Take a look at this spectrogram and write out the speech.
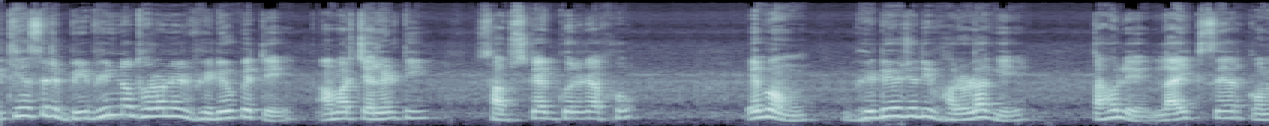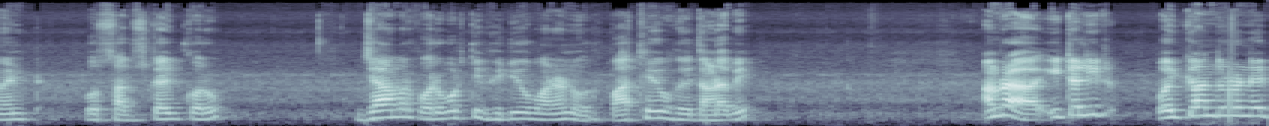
ইতিহাসের বিভিন্ন ধরনের ভিডিও পেতে আমার চ্যানেলটি সাবস্ক্রাইব করে রাখো এবং ভিডিও যদি ভালো লাগে, তাহলে লাইক, শেয়ার, কমেন্ট ও সাবস্ক্রাইব করো, যা আমার পরবর্তী ভিডিও বানানোর পাথেয় হয়ে দাঁড়াবে। আমরা ইটালির ঐক্য আন্দোলনের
